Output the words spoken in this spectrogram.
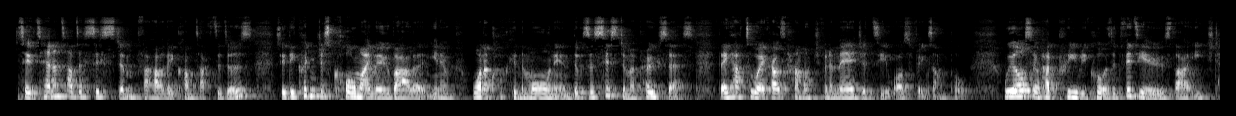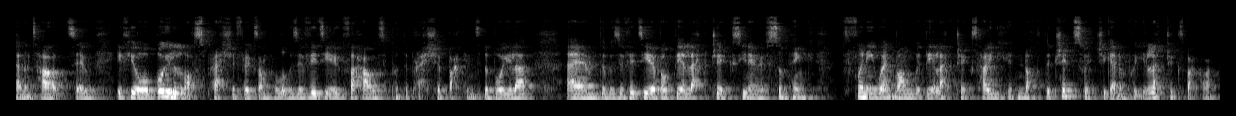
so tenants had a system for how they contacted us. So they couldn't just call my mobile at, you know, one o'clock in the morning. There was a system, a process. They had to work out how much of an emergency it was, for example. We also had pre-recorded videos that each tenant had. So if your boiler lost pressure, for example, there was a video for how to put the pressure back into the boiler. Um, there was a video about the electrics, you know, if something funny went wrong with the electrics, how you could knock the trip switch again and put your electrics back on. And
